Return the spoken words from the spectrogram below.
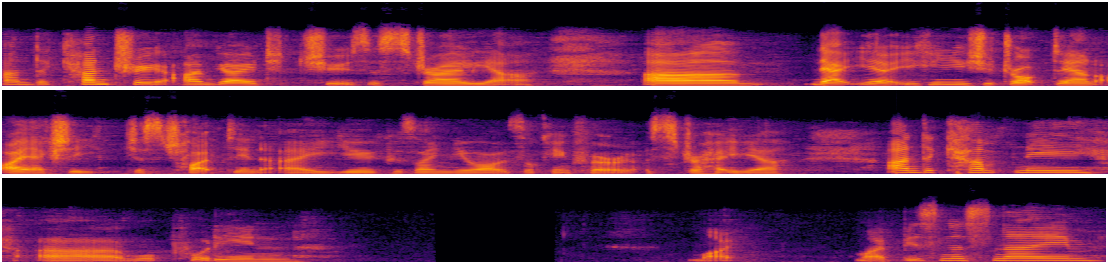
Under country, I'm going to choose Australia. Um, now, you know, you can use your drop down. I actually just typed in AU because I knew I was looking for Australia. Under company, uh, we'll put in my, my business name.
